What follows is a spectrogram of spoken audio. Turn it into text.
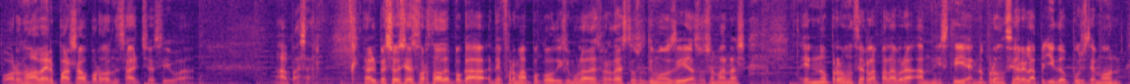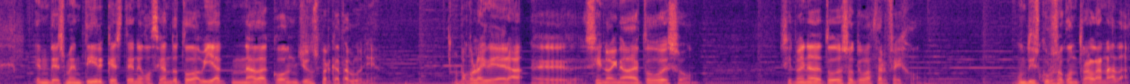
por no haber pasado por donde Sánchez iba a pasar. El PSOE se ha esforzado de, forma poco disimulada, es verdad, estos últimos días o semanas, en no pronunciar la palabra amnistía, en no pronunciar el apellido Puigdemont, en desmentir que esté negociando todavía nada con Junts per Catalunya. Un poco la idea era, eh, si no hay nada de todo eso, si no hay nada de todo eso, ¿qué va a hacer Feijo? Un discurso contra la nada.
